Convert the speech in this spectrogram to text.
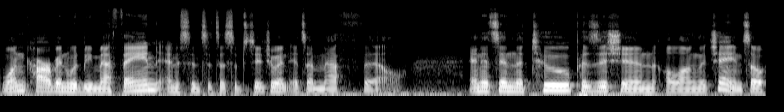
One carbon would be methane, and since it's a substituent, it's a methyl and it's in the 2 position along the chain. So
